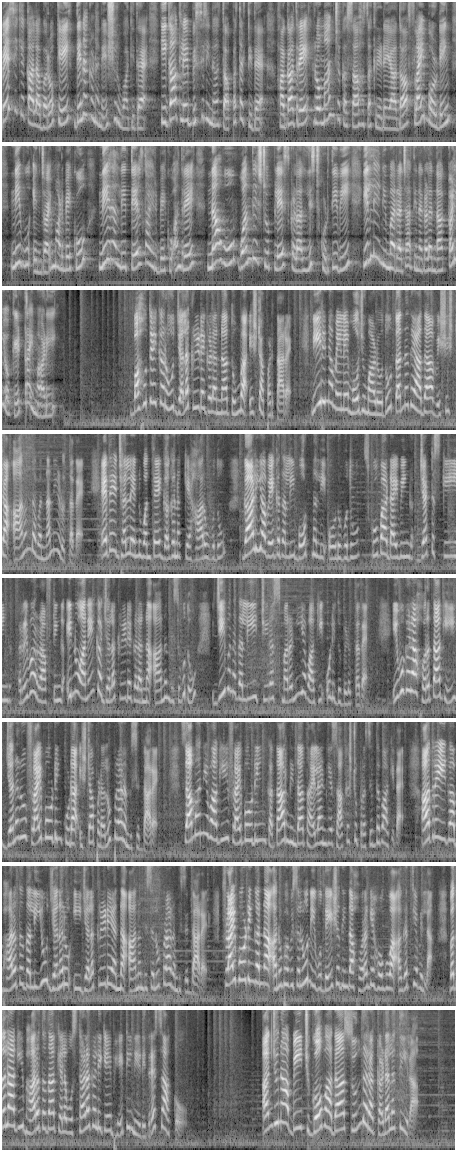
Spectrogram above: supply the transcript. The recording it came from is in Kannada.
ಬೇಸಿಗೆ ಕಾಲ ಬರೋಕೆ ದಿನಗಣನೆ ಶುರುವಾಗಿದೆ. ಈಗಾಗಲೇ ಬಿಸಿಲಿನ ತಾಪ ತಟ್ಟಿದೆ. ಹಾಗಾದರೆ ರೋಮಾಂಚಕ ಸಾಹಸ ಕ್ರೀಡೆಯಾದ ಫ್ಲೈ ಬೋರ್ಡಿಂಗ್ ನೀವು ಎಂಜಾಯ್ ಮಾಡಬೇಕು, ನೀರಲ್ಲಿ ತೇಲ್ತಾ ಇರಬೇಕು ಅಂದರೆ ನಾವು ಒಂದಿಷ್ಟು ಪ್ಲೇಸ್ಗಳ ಲಿಸ್ಟ್ ಕೊಡ್ತೀವಿ. ಇಲ್ಲಿ ನಿಮ್ಮ ರಜಾ ದಿನಗಳನ್ನು ಕಳೆಯೋಕೆ ಟ್ರೈ ಮಾಡಿ. ಬಹುತೇಕರು ಜಲಕ್ರೀಡೆಗಳನ್ನು ತುಂಬ ಇಷ್ಟಪಡ್ತಾರೆ. ನೀರಿನ ಮೇಲೆ ಮೋಜು ಮಾಡೋದು ತನ್ನದೇ ಆದ ವಿಶಿಷ್ಟ ಆನಂದವನ್ನ ನೀಡುತ್ತದೆ. ಎದೆ ಝಲ್ ಎನ್ನುವಂತೆ ಗಗನಕ್ಕೆ ಹಾರುವುದು, ಗಾಳಿಯ ವೇಗದಲ್ಲಿ ಬೋಟ್ನಲ್ಲಿ ಓಡುವುದು, scuba diving, jet skiing, river rafting ಇನ್ನು ಅನೇಕ ಜಲಕ್ರೀಡೆಗಳನ್ನ ಆನಂದಿಸುವುದು ಜೀವನದಲ್ಲಿ ಚಿರಸ್ಮರಣೀಯವಾಗಿ ಉಳಿದು ಬಿಡುತ್ತದೆ. ಇವುಗಳ ಹೊರತಾಗಿ ಜನರು ಫ್ಲೈಬೋರ್ಡಿಂಗ್ ಕೂಡ ಇಷ್ಟಪಡಲು ಪ್ರಾರಂಭಿಸಿದ್ದಾರೆ. ಸಾಮಾನ್ಯವಾಗಿ ಫ್ಲೈಬೋರ್ಡಿಂಗ್ ಕತಾರ್ನಿಂದ ಥೈಲ್ಯಾಂಡ್ಗೆ ಸಾಕಷ್ಟು ಪ್ರಸಿದ್ಧವಾಗಿದೆ. ಆದರೆ ಈಗ ಭಾರತದಲ್ಲಿಯೂ ಜನರು ಈ ಜಲಕ್ರೀಡೆಯನ್ನ ಆನಂದಿಸಲು ಪ್ರಾರಂಭಿಸಿದ್ದಾರೆ. ಫ್ಲೈಬೋರ್ಡಿಂಗ್ ಅನ್ನ ಅನುಭವಿಸಲು ನೀವು ದೇಶದಿಂದ ಹೊರಗೆ ಹೋಗುವ ಅಗತ್ಯವಿಲ್ಲ. ಬದಲಾಗಿ ಭಾರತದ ಕೆಲವು ಸ್ಥಳಗಳಿಗೆ ಭೇಟಿ ನೀಡಿದ್ರೆ ಸಾಕು. ಅಂಜುನಾ ಬೀಚ್ ಗೋವಾದ ಸುಂದರ ಕಡಲ ತೀರ.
